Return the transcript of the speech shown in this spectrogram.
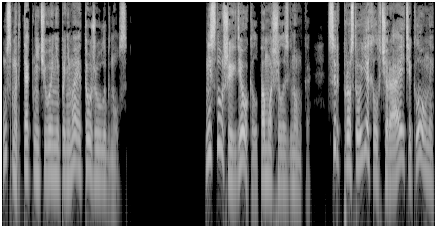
Усмарь, так ничего и не понимая, тоже улыбнулся. «Не слушай где окол», — поморщилась гномка. «Цирк просто уехал вчера, а эти клоуны...»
